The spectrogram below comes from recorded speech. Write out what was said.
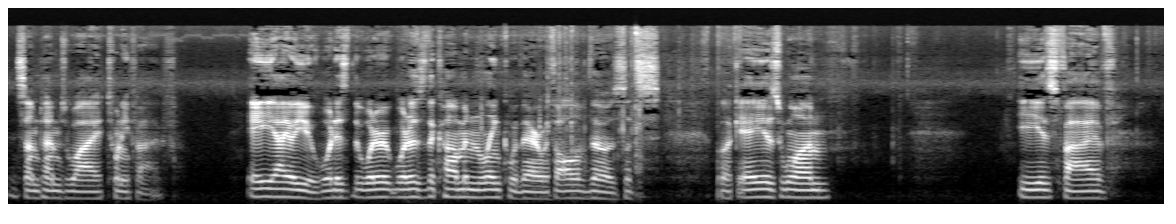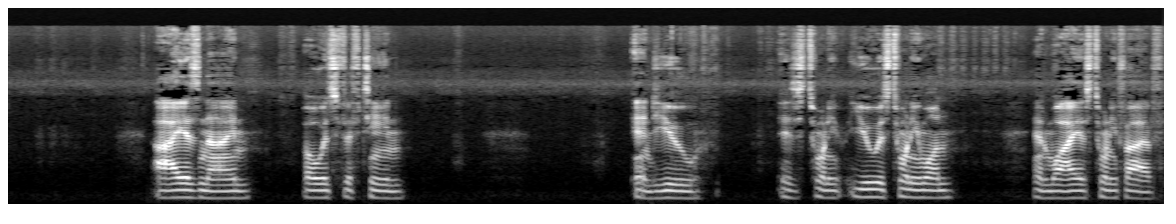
and sometimes Y 25. A E I O U. What is the what are what is the common link with there with all of those? Let's look. A is one. E is five. I is nine. O is fifteen. And U is twenty. U is twenty-one, and Y is twenty-five.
